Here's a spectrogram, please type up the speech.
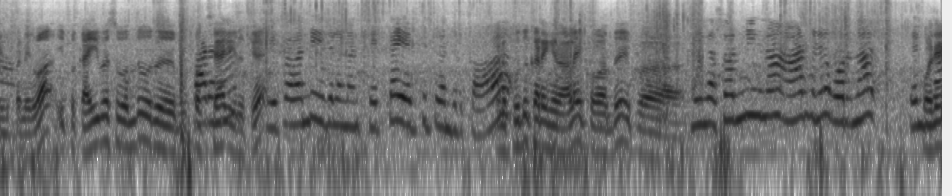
இது பண்ணிடுவோம். இப்போ கைவசு வந்து ஒரு முப்பது சேரீ இருக்கு. இப்ப வந்து இதுல நாங்க செட்டா எடுத்துட்டு வந்திருக்கோம். புது கடைங்கனால இப்போ வந்து இப்போ நீங்க சொன்னீங்கன்னா ஆர்டர் ஒரு நாள் ஒரே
